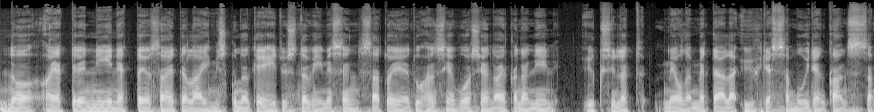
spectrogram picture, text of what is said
No ajattelen niin, että jos ajatellaan ihmiskunnan kehitystä viimeisen satojen ja tuhansien vuosien aikana, niin yksilöt me olemme täällä yhdessä muiden kanssa.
